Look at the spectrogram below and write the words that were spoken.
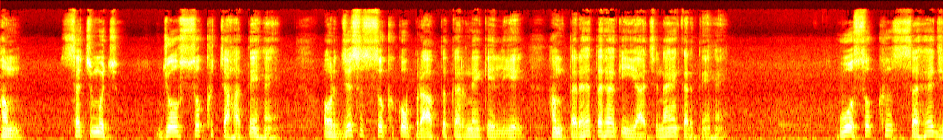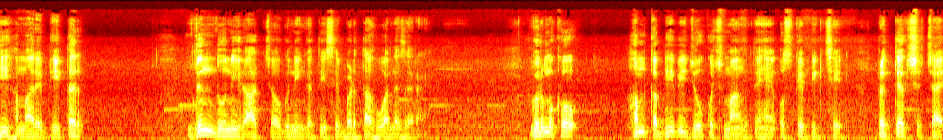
हम सचमुच जो सुख चाहते हैं और जिस सुख को प्राप्त करने के लिए हम तरह तरह की याचनाएँ करते हैं, वो सुख सहज ही हमारे भीतर दिन दूनी रात चौगुनी गति से बढ़ता हुआ नज़र आए। गुरुमुखो, हम कभी भी जो कुछ मांगते हैं उसके पीछे प्रत्यक्ष चाहे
